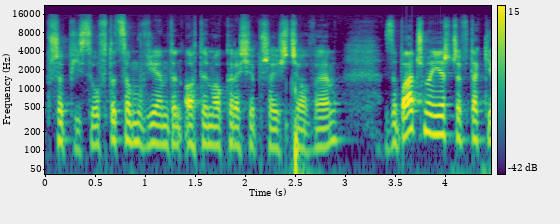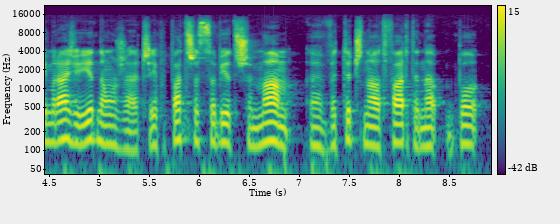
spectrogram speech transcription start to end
przepisów, to co mówiłem ten, o tym okresie przejściowym. Zobaczmy jeszcze w takim razie jedną rzecz. Ja popatrzę sobie, czy mam e, wytyczne otwarte, na, bo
